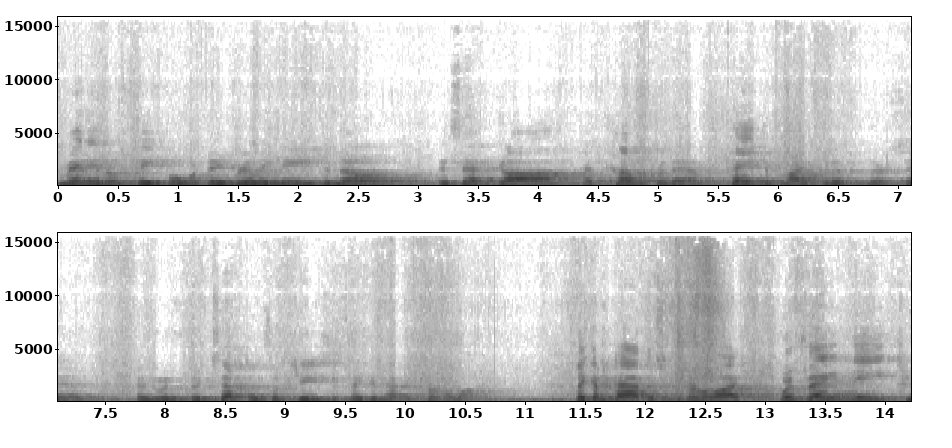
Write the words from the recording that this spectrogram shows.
Many of those people, what they really need to know is that God had come for them, paid the price for their, their sin, and with the acceptance of Jesus, they could have eternal life. They can have this eternal life. What they need to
